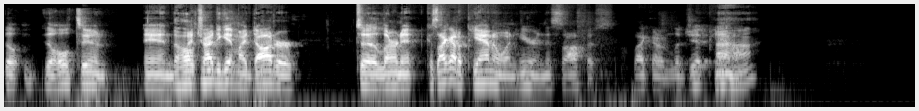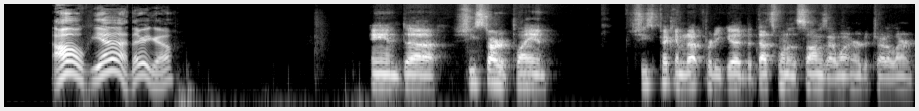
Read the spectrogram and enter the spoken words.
the the whole tune. And The whole I tried tune? to get my daughter to learn it because I got a piano in here in this office, like a legit piano. Uh-huh. Oh yeah, there you go. And uh, she started playing. She's picking it up pretty good, but that's one of the songs I want her to try to learn.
